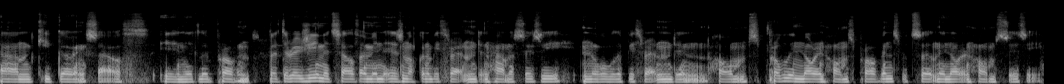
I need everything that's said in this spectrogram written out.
and keep going south in Idlib province. But the regime itself, I mean, is not going to be threatened in Hama city, nor will it be threatened in Homs. Probably not in Homs province, but certainly not in Homs city.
